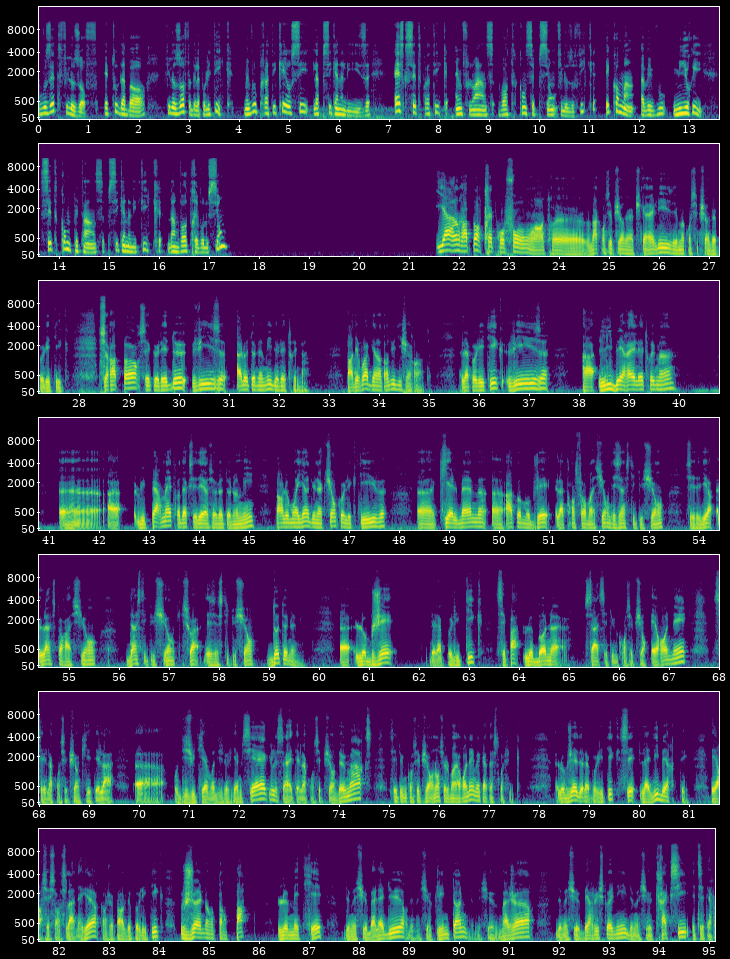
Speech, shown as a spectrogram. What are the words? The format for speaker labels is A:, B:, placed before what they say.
A: Vous êtes philosophe, et tout d'abord philosophe de la politique, mais vous pratiquez aussi la psychanalyse. Est-ce que cette pratique influence votre conception philosophique et comment avez-vous mûri cette compétence psychanalytique dans votre évolution?
B: Il y a un rapport très profond entre euh, ma conception de la psychanalyse et ma conception de la politique. Ce rapport, c'est que les deux visent à l'autonomie de l'être humain, par des voies bien entendu différentes. La politique vise à libérer l'être humain, euh, à lui permettre d'accéder à son autonomie par le moyen d'une action collective euh, qui elle-même euh, a comme objet la transformation des institutions, c'est-à-dire l'instauration d'institutions qui soient des institutions d'autonomie. Euh, l'objet de la politique, c'est pas le bonheur. Ça, c'est une conception erronée. C'est la conception qui était là au XVIIIe, au XIXe siècle. Ça a été la conception de Marx. C'est une conception non seulement erronée, mais catastrophique l'objet de la politique, c'est la liberté. Et en ce sens-là, d'ailleurs, quand je parle de politique, je n'entends pas le métier de M. Balladur, de M. Clinton, de M. Major, de M. Berlusconi, de M. Craxi, etc.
